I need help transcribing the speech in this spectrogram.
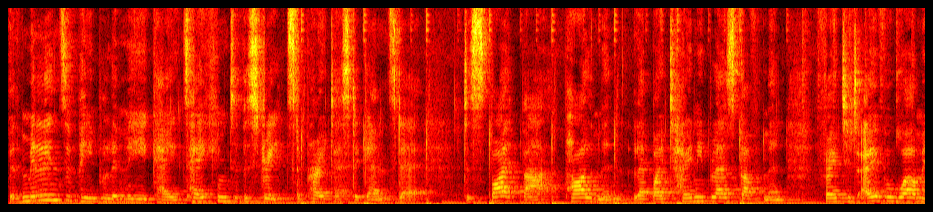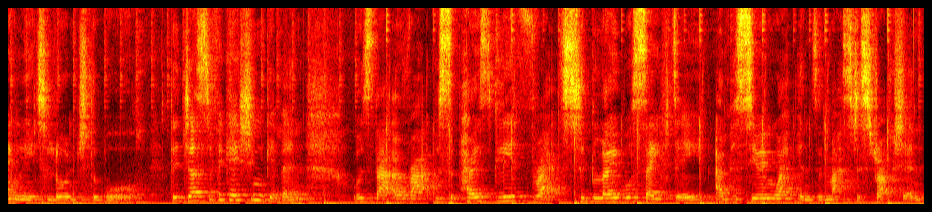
with millions of people in the UK taking to the streets to protest against it. Despite that, Parliament, led by Tony Blair's government, voted overwhelmingly to launch the war. The justification given was that Iraq was supposedly a threat to global safety and pursuing weapons of mass destruction,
